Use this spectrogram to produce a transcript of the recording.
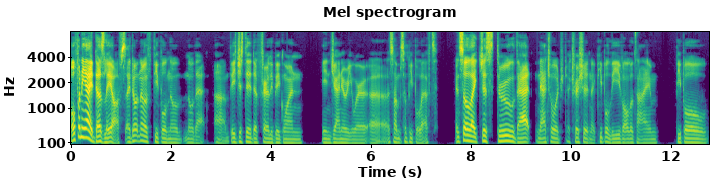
OpenAI does layoffs. I don't know if people know know that. Um, they just did a fairly big one in January where uh, some some people left. And so like just through that natural attrition, like people leave all the time. People,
